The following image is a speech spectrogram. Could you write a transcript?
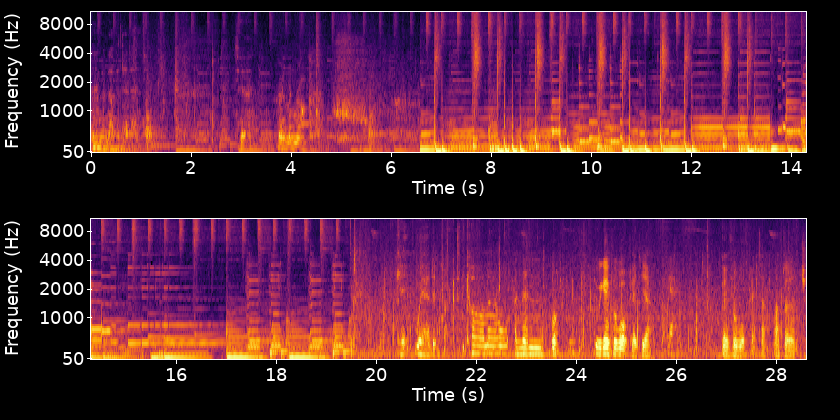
And another dead end. So, yeah, Roman rock. Okay, we're headed back to the car now, and then what? Are we going for a walk later? Yeah. Yeah. Going for a walk later after lunch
